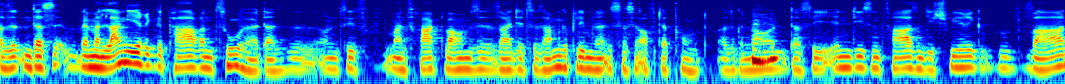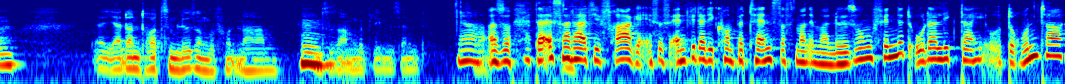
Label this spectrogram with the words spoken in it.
also, das, wenn man langjährige Paaren zuhört dann, und sie, man fragt, warum sie, seid ihr zusammengeblieben, dann ist das ja oft der Punkt. Also genau, mhm. dass sie in diesen Phasen, die schwierig waren, äh, ja dann trotzdem Lösungen gefunden haben hm. und zusammengeblieben sind. Ja, so. also da ist halt halt die Frage, ist es entweder die Kompetenz, dass man immer Lösungen findet, oder liegt da drunter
